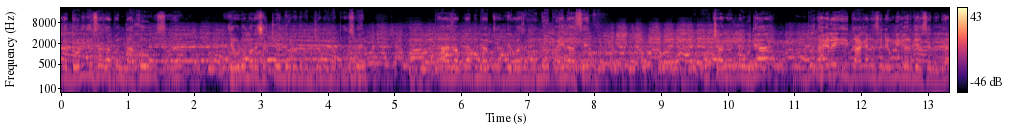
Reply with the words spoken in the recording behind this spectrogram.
तर दोन्ही दिवसात आपण दाखवू सगळं. जेवढं मला शक्य होईल तेवढं मी तुमच्यापर्यंत पोचवेन आज आपला तुम्ही आमच्या देवाचा गोंधळ पाहिला असेल. खूप छान वाटलं. उद्या उभं राहायलाही जागा नसेल एवढी गर्दी असेल उद्या.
